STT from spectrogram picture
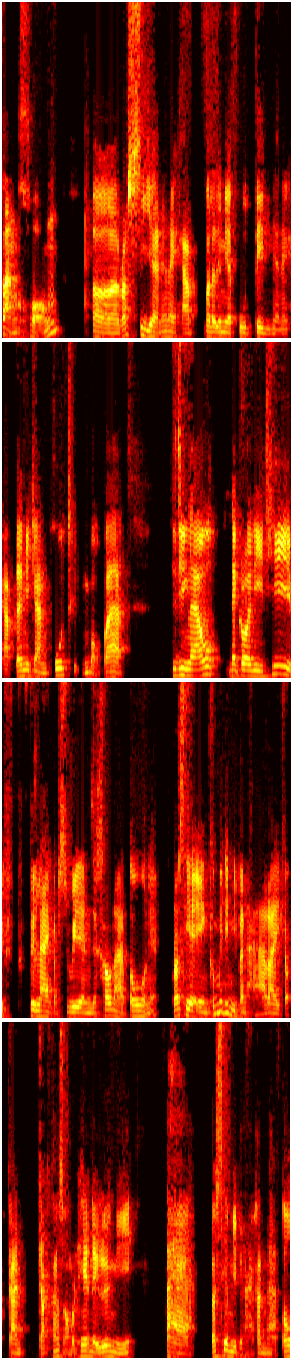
ฝั่งของเอ่อรัสเซียเนี่ยนะครับวลาดิเมียร์ปูตินเนี่ยนะครับ ได้มีการพูดถึงบอกว่า จริงๆแล้วในกรณีที่ฟินแลนด์กับสวีเดนจะเข้านาโตเนี่ยรัสเซียเองก็ไม่ได้มีปัญหาอะไรกับการกับทั้งสองประเทศในเรื่องนี้ แต่ รัสเซียมีปัญหากับนาโต้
